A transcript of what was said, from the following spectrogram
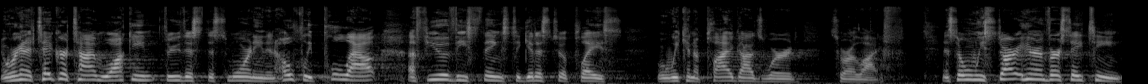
And we're going to take our time walking through this this morning and hopefully pull out a few of these things to get us to a place where we can apply God's word to our life. And so when we start here in verse 18,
